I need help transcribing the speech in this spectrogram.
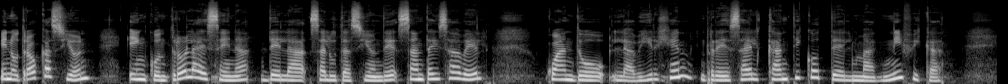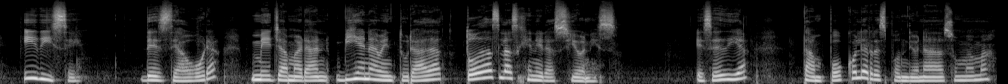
En otra ocasión, encontró la escena de la salutación de Santa Isabel cuando la Virgen reza el cántico del Magnificat y dice, Desde ahora me llamarán bienaventurada todas las generaciones. Ese día tampoco le respondió nada a su mamá.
